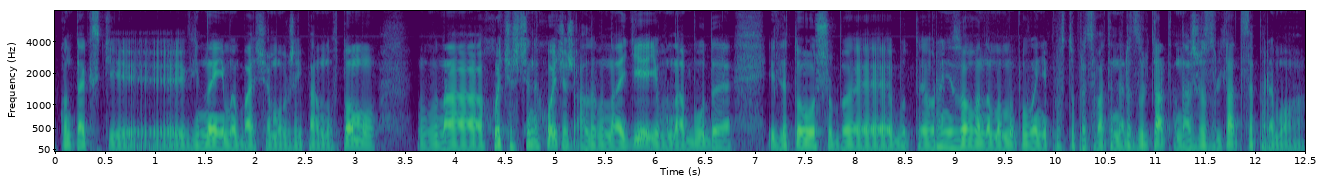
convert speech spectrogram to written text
в контексті е, війни, і ми бачимо вже й певну втому. Вона хочеш чи не хочеш, але вона є і вона буде. І для того, щоб бути організованими, ми повинні просто працювати на результат. А наш результат це перемога.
